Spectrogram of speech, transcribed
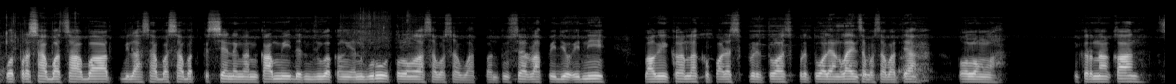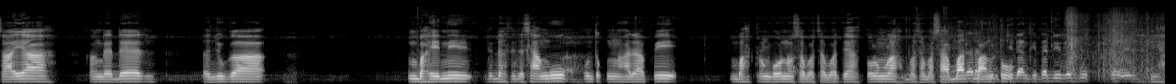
Buat para sahabat-sahabat, bila sahabat-sahabat kesian dengan kami dan juga Kang Ian Guru, tolonglah sahabat-sahabat. Bantu share lah video ini, bagikanlah kepada spiritual-spiritual yang lain sahabat-sahabat ya. Tolonglah. Dikarenakan saya, Kang Deden, dan juga Mbah ini tidak tidak sanggup untuk menghadapi Mbah Trenggono sahabat-sahabat ya. Tolonglah sahabat-sahabat bantu. kulit kidang kita direbut. Ya,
